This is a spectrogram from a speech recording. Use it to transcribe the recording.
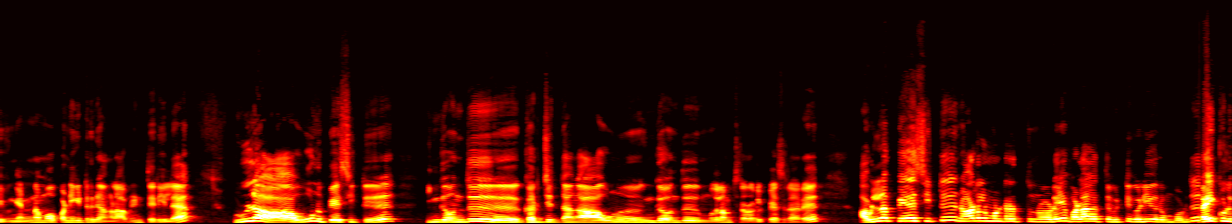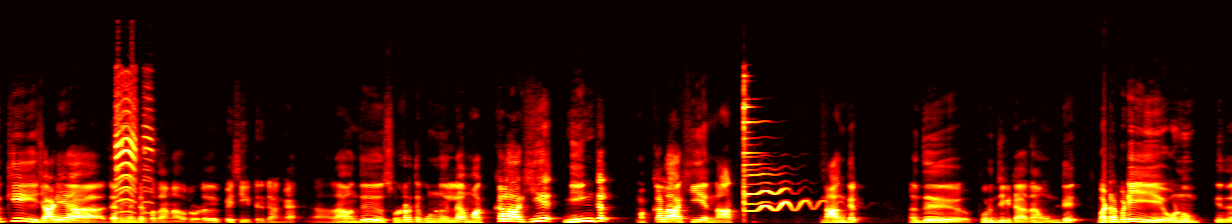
இவங்க என்னமோ பண்ணிக்கிட்டு இருக்காங்களா அப்படின்னு தெரியல. உள்ள ஆ ஊன்னு பேசிட்டு இங்கே வந்து கர்ஜித்தாங்க ஆ ஊன்னு இங்கே வந்து முதலமைச்சர் அவர்கள் பேசுகிறாரு அப்படிலாம் பேசிட்டு நாடாளுமன்றத்தினுடைய வளாகத்தை விட்டு வெளியே வரும்பொழுது கை குலுக்கி ஜாலியாக தர்மேந்திர பிரதான் அவர்களோடு பேசிக்கிட்டு இருக்காங்க. அதான் வந்து சொல்கிறதுக்கு ஒன்றும் இல்லை. மக்களாகிய நீங்கள் மக்களாகிய நான். நாங்கள் வந்து புரிஞ்சுக்கிட்டாதான் உண்டு. மற்றபடி ஒன்றும் இது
